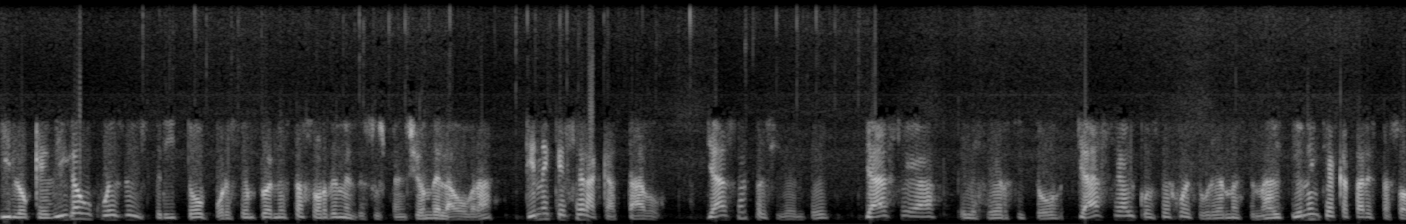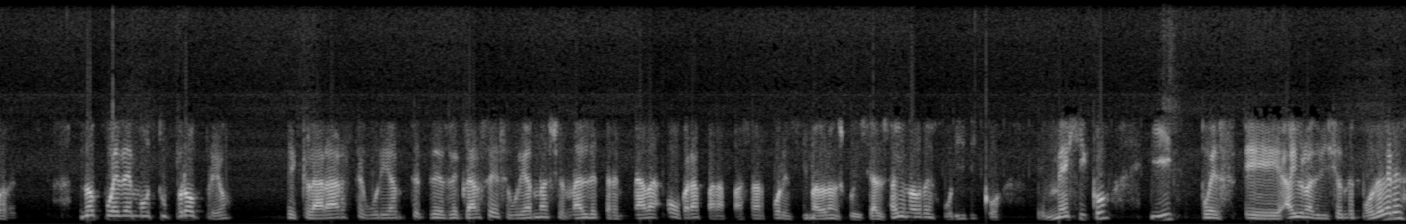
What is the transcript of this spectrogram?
y lo que diga un juez de distrito, por ejemplo, en estas órdenes de suspensión de la obra, tiene que ser acatado, ya sea el presidente, ya sea el ejército, ya sea el Consejo de Seguridad Nacional, tienen que acatar estas órdenes. No puede motu propio declarar seguridad, declararse de seguridad nacional determinada obra para pasar por encima de órdenes judiciales. Hay un orden jurídico en México y pues eh, hay una división de poderes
